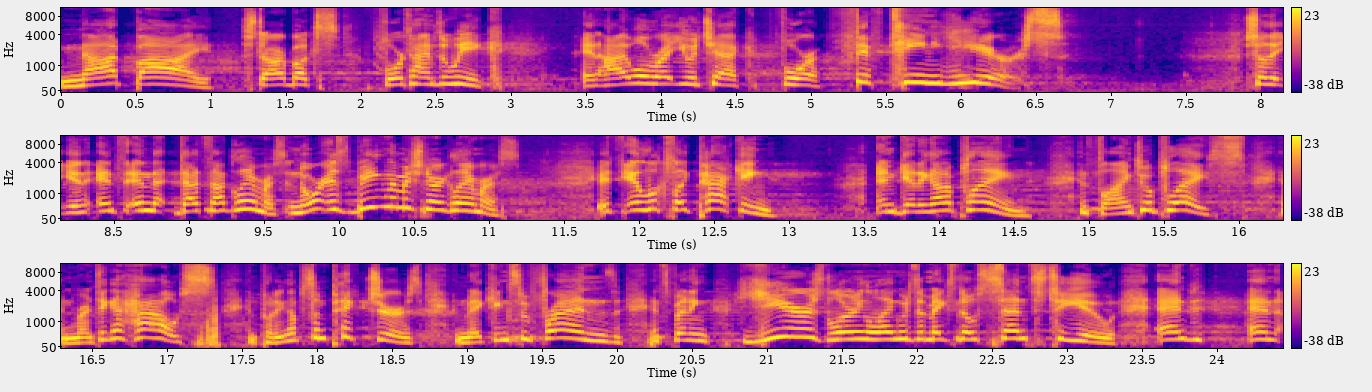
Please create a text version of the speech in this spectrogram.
not buy Starbucks four times a week, and I will write you a check for 15 years. So that, and, and that, that's not glamorous, nor is being the missionary glamorous. It, it looks like packing and getting on a plane and flying to a place and renting a house and putting up some pictures and making some friends and spending years learning a language that makes no sense to you. And and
